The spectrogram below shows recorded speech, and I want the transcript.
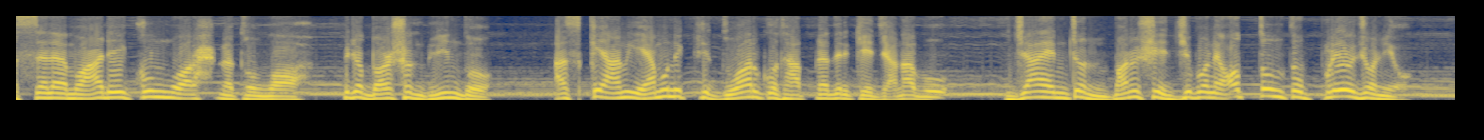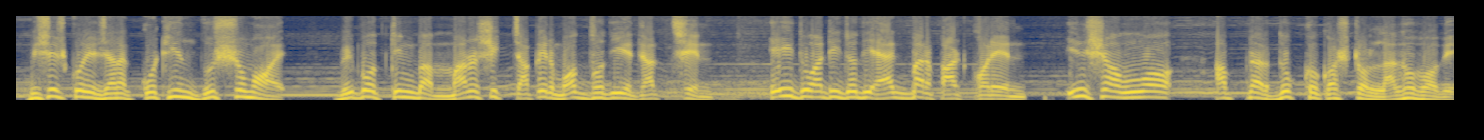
আসসালামু আলাইকুম ওরহমতুল্লাহ প্রিয় দর্শক বৃন্দ আজকে আমি এমন একটি দোয়ার কথা আপনাদেরকে জানাব, যা একজন মানুষের জীবনে অত্যন্ত প্রয়োজনীয়। বিশেষ করে যারা কঠিন, দুঃসময়, বিপদ কিংবা মানসিক চাপের মধ্য দিয়ে যাচ্ছেন, এই দোয়াটি যদি একবার পাঠ করেন, ইনশাআল্লাহ আপনার দুঃখ, কষ্ট লাঘব হবে।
